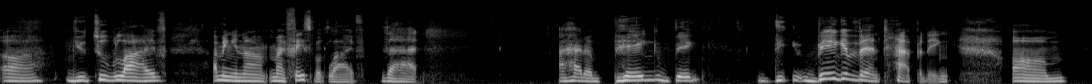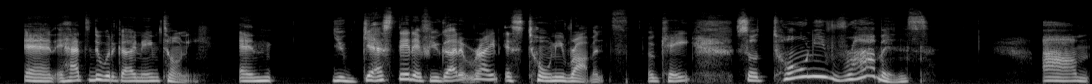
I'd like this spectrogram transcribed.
uh, YouTube live, I mean, in uh, my Facebook live, that I had a big, big, big event happening. Um, and it had to do with a guy named Tony. And you guessed it, if you got it right, it's Tony Robbins. Okay. So, Tony Robbins, um,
